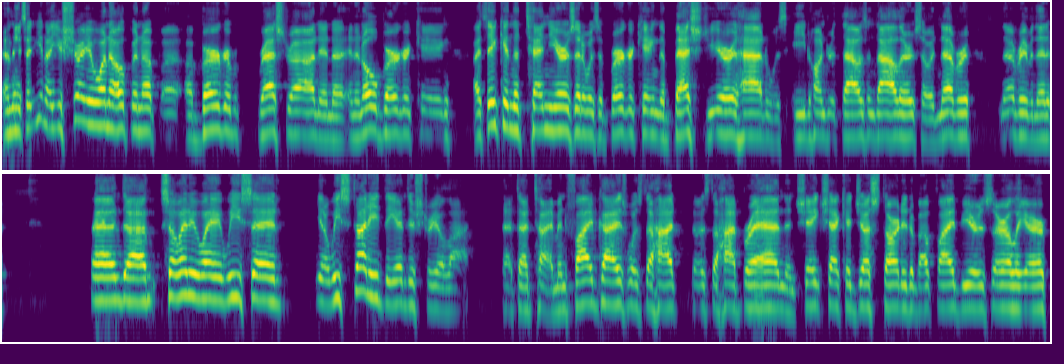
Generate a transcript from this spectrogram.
and they said, you know, you sure you want to open up a, a burger restaurant in, a, in an old Burger King? I think in the 10 years that it was a Burger King, the best year it had was $800,000. So it never, never even did it. And um, so, anyway, we said, you know, we studied the industry a lot at that time. And Five Guys was the hot was the hot brand, and Shake Shack had just started about five years earlier,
